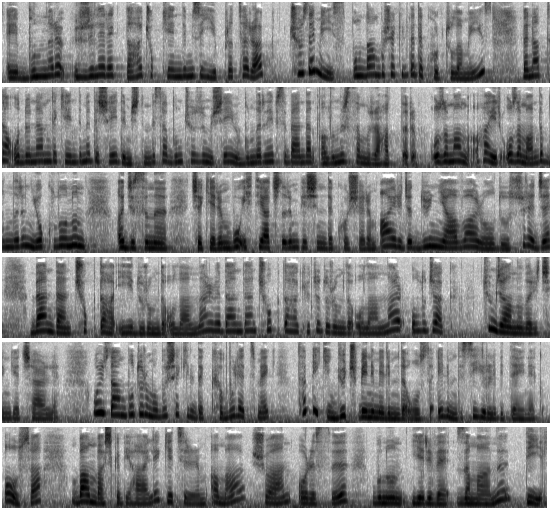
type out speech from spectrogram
e, bunlara üzülerek daha çok kendimizi yıpratarak çözemeyiz. Bundan bu şekilde de kurtulamayız. Ben hatta o dönemde kendime de şey demiştim. Mesela bunun çözümü şey mi? Bunların hepsi benden alınırsa mı rahatlarım? O zaman mı? Hayır. O zaman da bunların yokluğunun acısını çekerim. Bu ihtiyaçların peşinde koşarım. Ayrıca dünya var olduğu sürece benden çok daha iyi durumda olanlar ve benden çok daha kötü durumda olanlar olacak. Tüm canlılar için geçerli. O yüzden bu durumu bu şekilde kabul etmek tabii ki güç benim elimde olsa, elimde sihirli bir değnek olsa bambaşka bir hale getiririm ama şu an orası bunun yeri ve zamanı değil.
